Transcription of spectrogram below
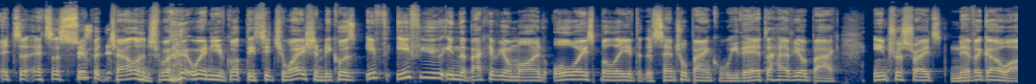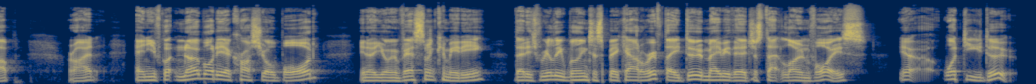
it's a it's a super this, challenge when you've got this situation because if if you in the back of your mind always believe that the central bank will be there to have your back, interest rates never go up, right? And you've got nobody across your board, you know, your investment committee that is really willing to speak out, or if they do, maybe they're just that lone voice. Yeah, what do you do?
